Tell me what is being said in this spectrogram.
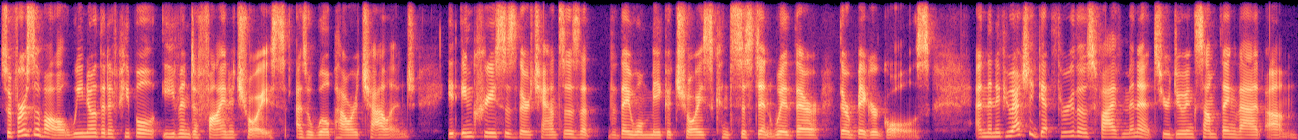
So, first of all, we know that if people even define a choice as a willpower challenge, it increases their chances that, that they will make a choice consistent with their, their bigger goals. And then if you actually get through those five minutes, you're doing something that um,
